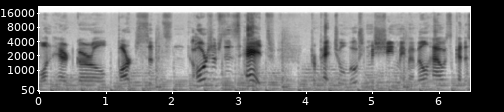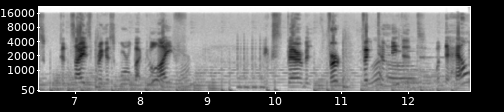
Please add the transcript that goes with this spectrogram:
Blonde-haired girl, Bart Simpson, Homer Simpson's head. Perpetual motion machine made by Milhouse. can, a, can size bring a squirrel back to life. Experiment victim needed. What the hell?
